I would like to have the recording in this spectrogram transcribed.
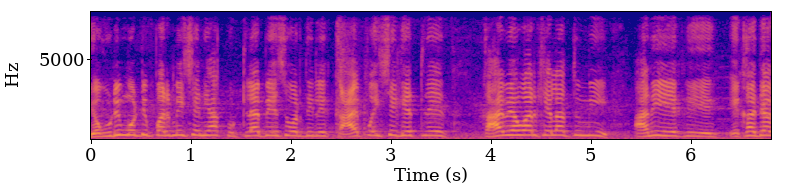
एवढी मोठी परमिशन ह्या कुठल्या बेसवर दिले? काय पैसे घेतलेत? काय व्यवहार केला तुम्ही? आणि एक एखाद्या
